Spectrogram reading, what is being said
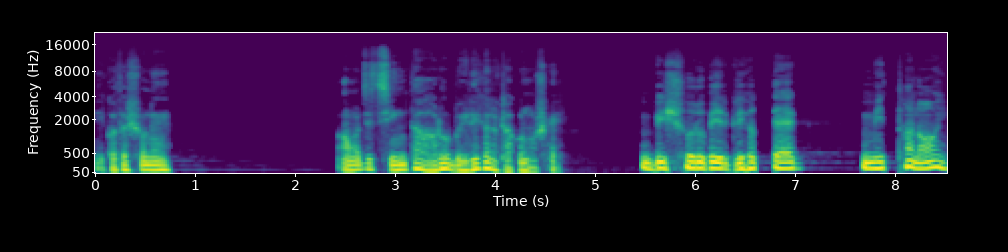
এই কথা শুনে আমার যে চিন্তা আরও বেড়ে গেল ঠাকুরমশাই। বিশ্বরূপের গৃহত্যাগ মিথ্যা নয়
